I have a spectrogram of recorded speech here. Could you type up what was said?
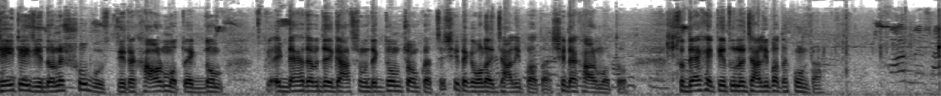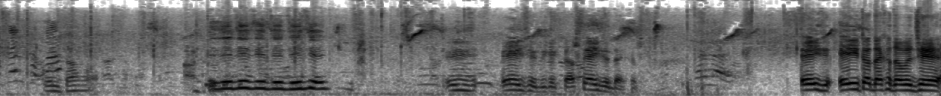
যেইটাই যে ধরনের সবুজ যেটা খাওয়ার মতো একদম দেখা যাবে যে গাছের মধ্যে একদম চমকাচ্ছে সেটাকে বলা হয় জালি পাতা সেটা খাওয়ার মতো তো দেখাই তেঁতুলের জালি পাতা কোনটা কোনটা এই যে এই যে দেখেন এই এইটা দেখা যাবে যে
